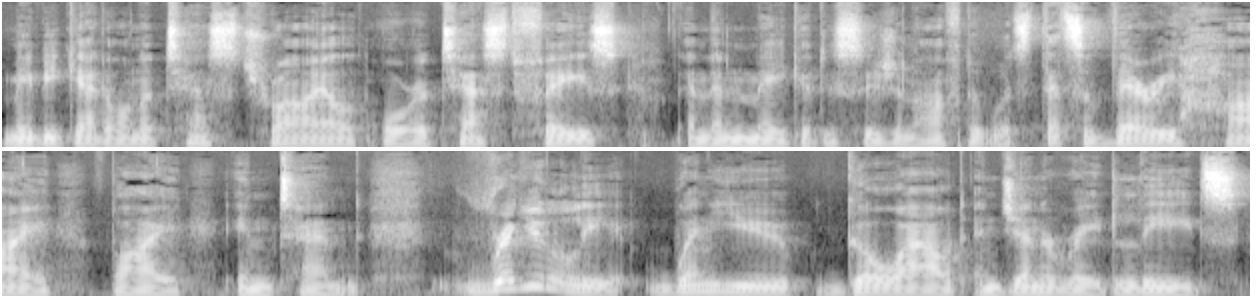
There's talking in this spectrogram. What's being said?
maybe get on a test trial or a test phase, and then make a decision afterwards. That's a very high buy intent. Regularly, when you go out and generate leads,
